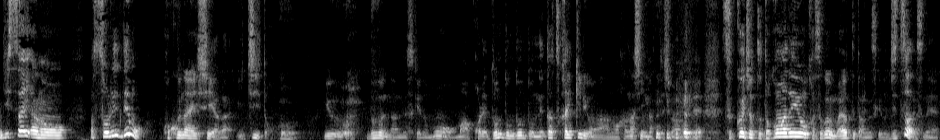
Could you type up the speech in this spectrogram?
実際あのまあそれでも国内シェアが1位と。うんいう部分なんですけども、まあこれどんどんどんどんネタ使い切るようなあの話になってしまうので すっごいちょっとどこまで言おうかすごい迷ってたんですけど実はですね、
